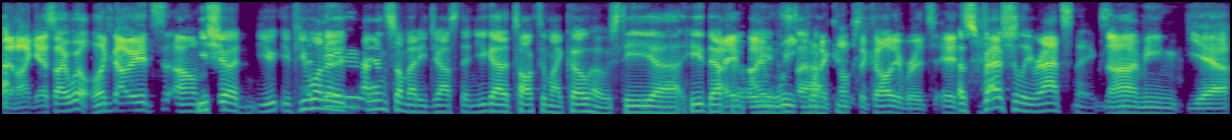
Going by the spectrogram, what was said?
then I guess I will. Like, no, it's um, You should. You if you want to do. earn somebody, Justin, you got to talk to my co-host. He uh he I, definitely I'm is, weak uh, when it comes to colubrids. It's especially rat snakes. I mean, yeah.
